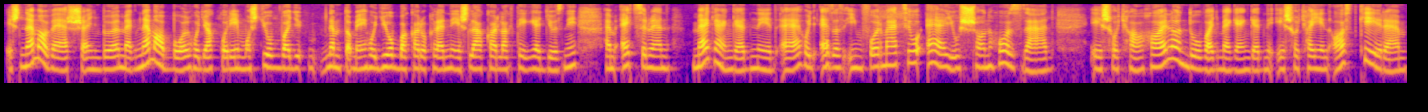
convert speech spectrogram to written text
és nem a versenyből, meg nem abból, hogy akkor én most jobb vagy, nem tudom én, hogy jobb akarok lenni, és le akarlak téged győzni, hanem egyszerűen megengednéd-e, hogy ez az információ eljusson hozzád, és hogyha hajlandó vagy megengedni, és hogyha én azt kérem,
